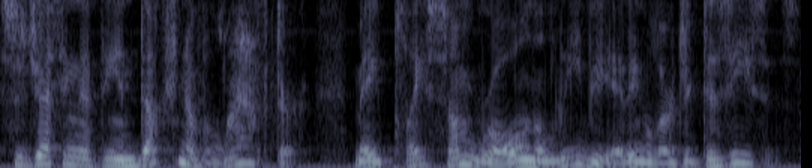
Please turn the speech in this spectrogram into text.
suggesting that the induction of laughter may play some role in alleviating allergic diseases.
